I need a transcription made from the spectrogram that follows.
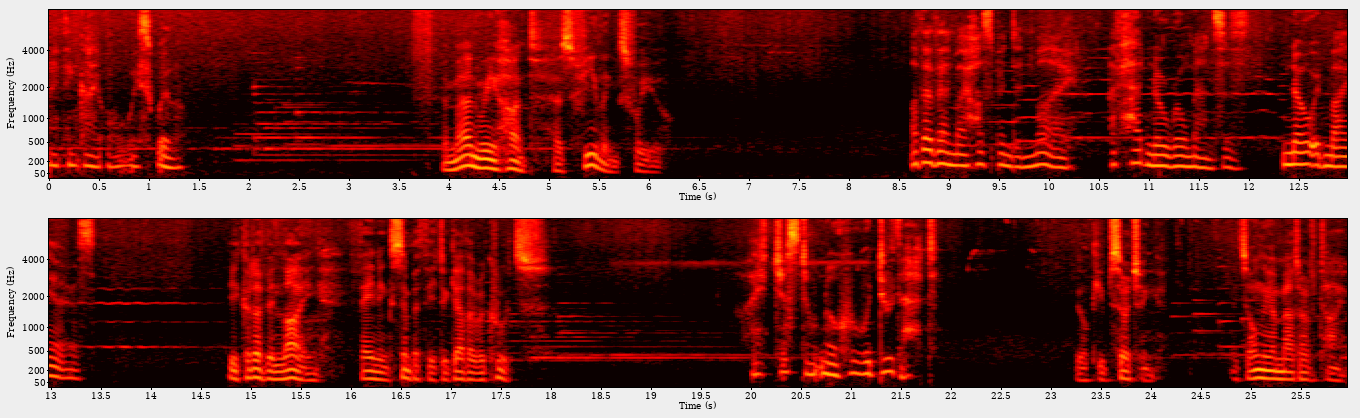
I think I always will. The man we hunt has feelings for you. Other than my husband and Mai, I've had no romances, no admirers. He could have been lying, feigning sympathy to gather recruits. I just don't know who would do that. We'll keep searching. It's only a matter of time.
